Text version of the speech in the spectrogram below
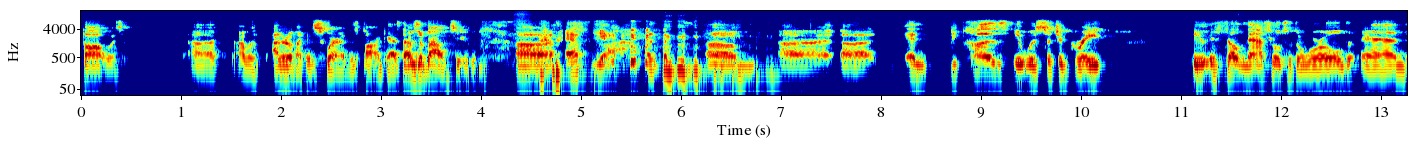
thought was, uh, I was I don't know if I can swear on this podcast. I was about to. Uh, F yeah. um, uh, uh, and because it was such a great, it, it, felt natural to the world, and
